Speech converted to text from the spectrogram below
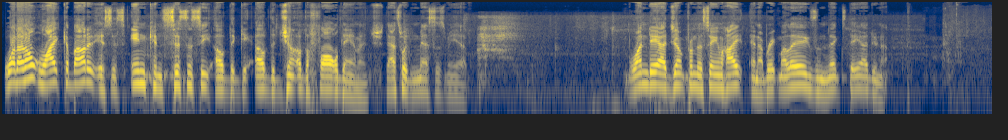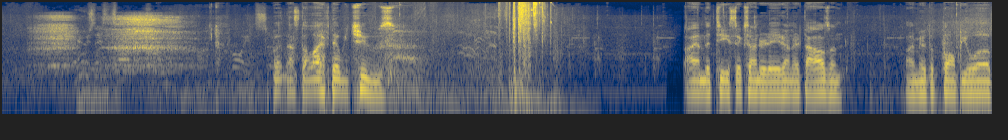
what I don't like about it is this inconsistency of the ga- of the jump of the fall damage. That's what messes me up. One day I jump from the same height and I break my legs, and the next day I do not. But that's the life that we choose. I am the T600 800,000. I'm here to pump you up.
